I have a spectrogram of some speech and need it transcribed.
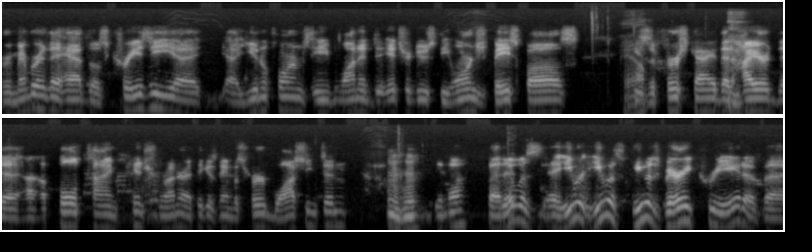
Remember, they had those crazy uh, uniforms. He wanted to introduce the orange baseballs. He's the first guy that hired the, a full time pinch runner. I think his name was Herb Washington. Mm-hmm. You know, but it was uh, he was he was he was very creative. Uh,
